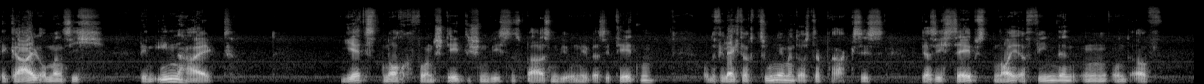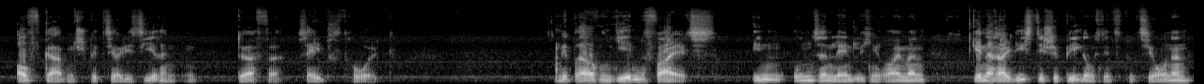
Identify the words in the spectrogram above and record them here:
egal ob man sich den Inhalt jetzt noch von städtischen Wissensbasen wie Universitäten oder vielleicht auch zunehmend aus der Praxis der sich selbst neu erfindenden und auf Aufgaben spezialisierenden Dörfer selbst holt. Wir brauchen jedenfalls in unseren ländlichen Räumen generalistische Bildungsinstitutionen,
